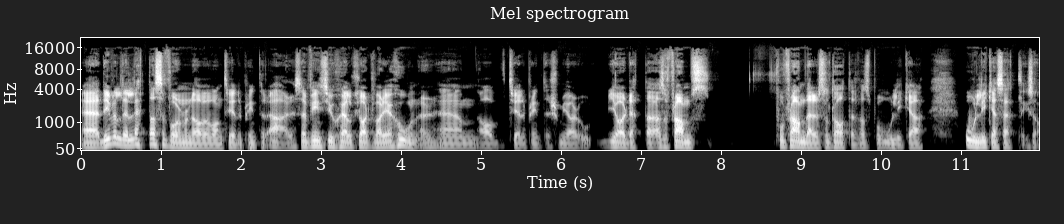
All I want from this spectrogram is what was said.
Eh, det är väl den lättaste formen av vad en 3D-printer är. Sen finns ju självklart variationer ehm, av 3D-printer som gör, gör detta, alltså frams, får fram det här resultatet fast på olika, olika sätt. Liksom.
